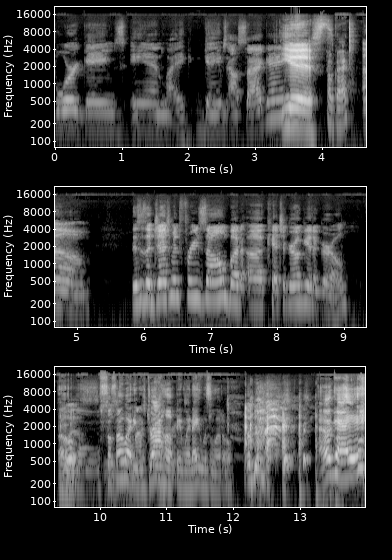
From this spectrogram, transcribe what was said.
board games and like games outside games. Yes. Okay. Um this is a judgment free zone, but uh, catch a girl, get a girl. Oh, so somebody was dry favorites. humping when they was little. okay,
